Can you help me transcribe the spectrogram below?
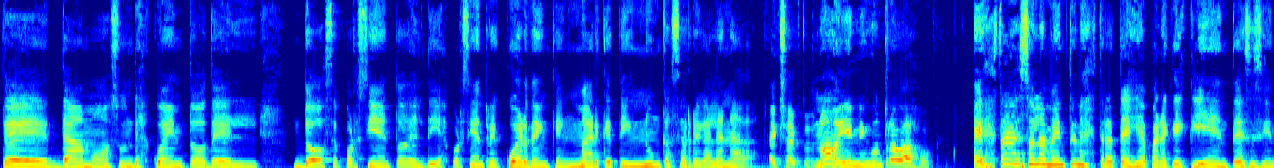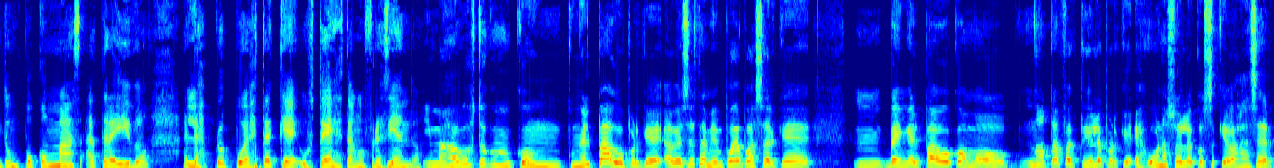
te damos un descuento del 12%, del 10%. Recuerden que en marketing nunca se regala nada. Exacto, no, y en ningún trabajo. Esta es solamente una estrategia para que el cliente se sienta un poco más atraído a las propuestas que ustedes están ofreciendo. Y más a gusto con, con- con el pago, porque a veces también puede pasar que ven el pago como no tan factible porque es una sola cosa que vas a hacer.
